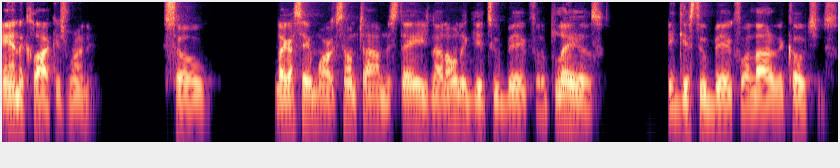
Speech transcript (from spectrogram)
and the clock is running. So, like I say, Mark, sometimes the stage not only get too big for the players, it gets too big for a lot of the coaches.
